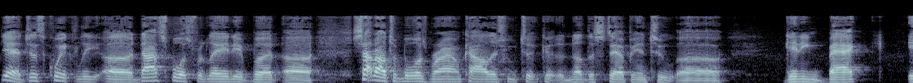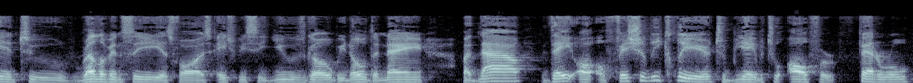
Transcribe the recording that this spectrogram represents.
Yeah, just quickly, uh, not sports related, but uh, shout out to Morris Brown College who took another step into uh, getting back into relevancy as far as HBCUs go. We know the name, but now they are officially cleared to be able to offer federal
